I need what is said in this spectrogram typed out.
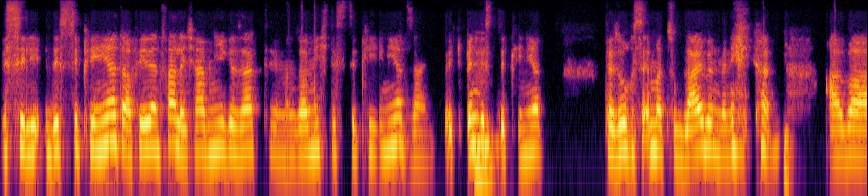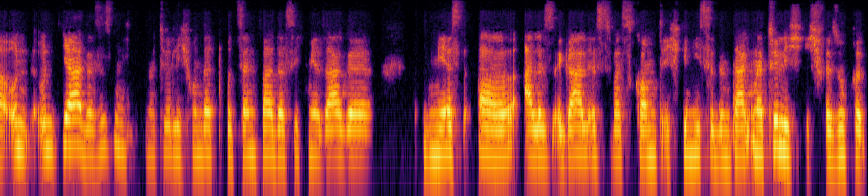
Diszipliniert auf jeden Fall. Ich habe nie gesagt, man soll nicht diszipliniert sein. Ich bin mhm. diszipliniert, versuche es immer zu bleiben, wenn ich kann. Aber und, und ja, das ist nicht natürlich 100 Prozent wahr, dass ich mir sage, mir ist äh, alles egal ist, was kommt. Ich genieße den Tag. Natürlich, ich versuche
